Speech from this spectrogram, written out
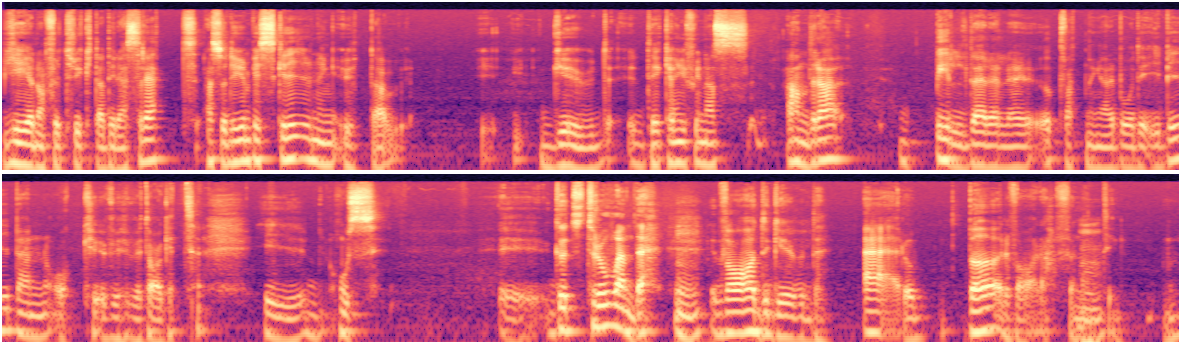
ger de förtryckta deras rätt. Alltså det är ju en beskrivning utav Gud. Det kan ju finnas andra bilder eller uppfattningar både i Bibeln och överhuvudtaget i, hos eh, Guds troende. Mm. Vad Gud är och bör vara för mm. någonting. Mm.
